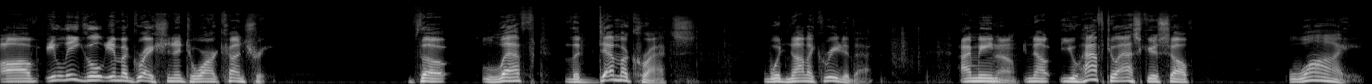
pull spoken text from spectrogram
of illegal immigration into our country. The left, the Democrats, would not agree to that. I mean, No. now you have to ask yourself, why?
